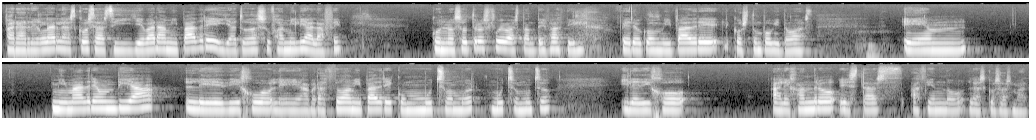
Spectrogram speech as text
para arreglar las cosas y llevar a mi padre y a toda su familia a la fe. Con nosotros fue bastante fácil, pero con mi padre costó un poquito más. Em, mi madre un día le dijo, le abrazó a mi padre con mucho amor, mucho, mucho, y le dijo, Alejandro, estás haciendo las cosas mal.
